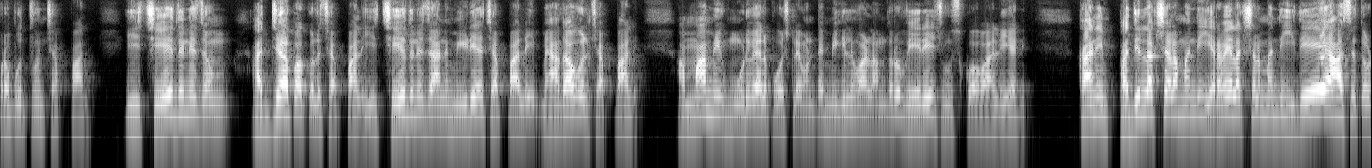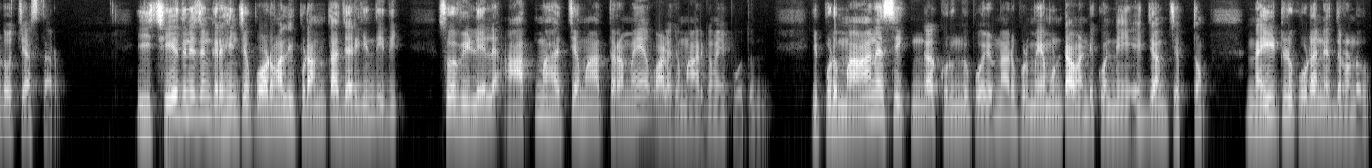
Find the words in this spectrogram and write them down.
ప్రభుత్వం చెప్పాలి. ఈ చేదు నిజం అధ్యాపకులు చెప్పాలి. ఈ చేదు నిజాన్ని మీడియా చెప్పాలి. మేధావులు చెప్పాలి. అమ్మా మీకు మూడు వేల పోస్టులే ఉంటాయి మిగిలిన వాళ్ళందరూ వేరే చూసుకోవాలి అని. కానీ పది లక్షల మంది ఇరవై లక్షల మంది ఇదే ఆశతోటి వచ్చేస్తారు. ఈ చేదు నిజం గ్రహించకపోవడం వల్ల ఇప్పుడు అంతా జరిగింది ఇది. సో వీళ్ళు ఆత్మహత్య మాత్రమే వాళ్ళకి మార్గం అయిపోతుంది ఇప్పుడు మానసికంగా కృంగిపోయి ఉన్నారు. ఇప్పుడు మేము ఉంటామండి కొన్ని ఎగ్జామ్స్ చెప్తాం. నైట్లు కూడా నిద్ర ఉండదు.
